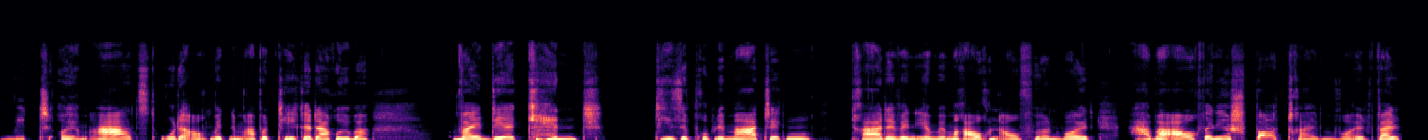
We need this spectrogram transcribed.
mit eurem Arzt oder auch mit einem Apotheker darüber, weil der kennt diese Problematiken, gerade wenn ihr mit dem Rauchen aufhören wollt, aber auch wenn ihr Sport treiben wollt, weil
